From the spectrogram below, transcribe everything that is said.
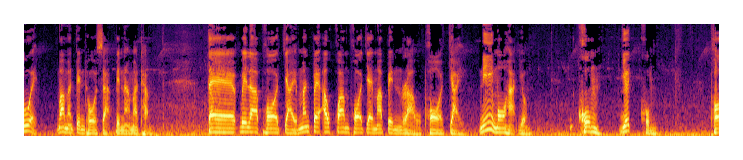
ด้วย ว่ามันเป็นโทสะเป็นนามธรรม แต่เวลาพอใจมันไปเอาความพอใจมาเป็นเราพอใจ นี่โมหะโยม คุมยึดคุม พอ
